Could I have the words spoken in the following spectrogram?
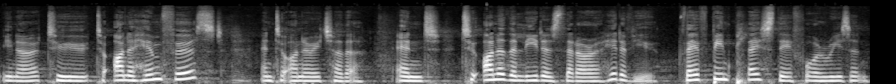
you know, to, to honor him first and to honor each other and to honor the leaders that are ahead of you. They've been placed there for a reason.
